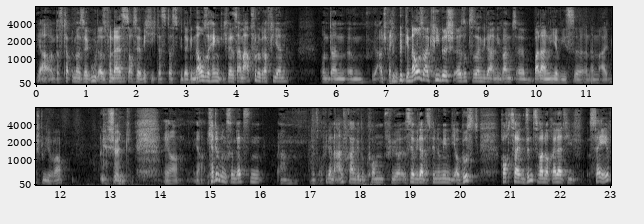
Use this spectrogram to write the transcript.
ja, und das klappt immer sehr gut. Also von daher ist es auch sehr wichtig, dass das wieder genauso hängt. Ich werde es einmal abfotografieren und dann ähm, ja, entsprechend genauso akribisch äh, sozusagen wieder an die Wand äh, ballern hier, wie es äh, in einem alten Studio war. Schön. Ja, ja. Ich hatte übrigens im letzten ähm, jetzt auch wieder eine Anfrage bekommen für, ist ja wieder das Phänomen, die August-Hochzeiten sind zwar noch relativ safe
